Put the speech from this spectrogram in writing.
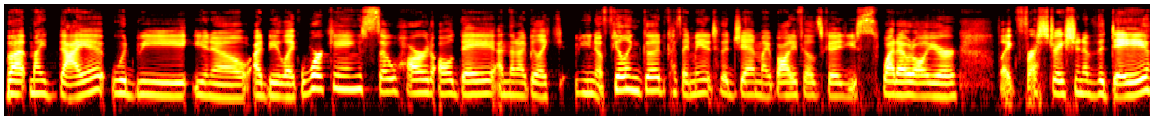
but my diet would be, you know, I'd be like working so hard all day and then I'd be like, you know, feeling good because I made it to the gym, my body feels good, you sweat out all your like frustration of the day.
